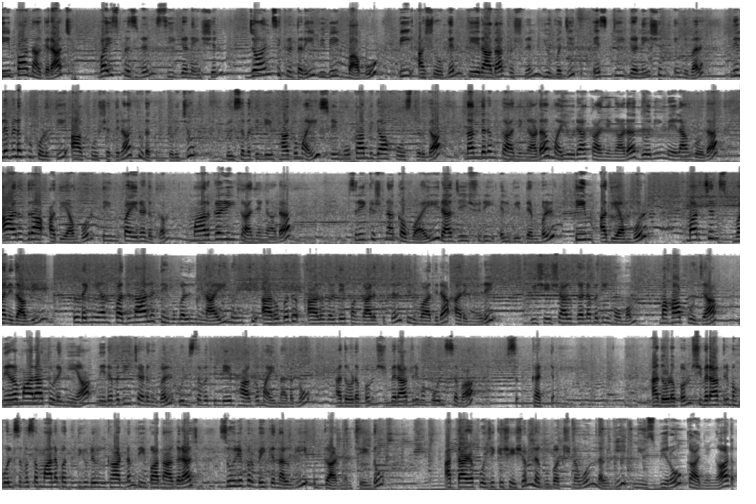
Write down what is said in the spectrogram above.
Deepa Nagaraj vice president C Ganesan joint secretary Vivek Babu P Ashokan K Radhakrishnan Yuvajith S T Ganesan എന്നിവർ നിലവിളക്ക് കൊളുത്തി ആഘോഷത്തിന് തുടക്കം കുറിച്ചു. ഉത്സവത്തിന്റെ ഭാഗമായി Shri Mookambika Hosdurg Nandanam Kanhangad Mayura Kanhangad Dhwani Melankode Arudra Athiyampur team Pairadukkam Margazhi Kanhangad Srikrishna Kavvayi Rajeshwari L V temple team Athiyampur merchants വനിതാ wing തുടങ്ങിയ പതിനാല് ടീമുകളിൽ നിന്നായി നൂറ്റി അറുപത് ആളുകളുടെ പങ്കാളിത്തത്തിൽ തിരുവാതിര അരങ്ങേറി. വിശേഷാൽ ഗണപതി ഹോമം മഹാപൂജ നിറമാല തുടങ്ങിയ നിരവധി ചടങ്ങുകൾ ഉത്സവത്തിന്റെ ഭാഗമായി നടന്നു. അതോടൊപ്പം ശിവരാത്രി മഹോത്സവ സ് അതോടൊപ്പം ശിവരാത്രി മഹോത്സവ സമ്മാന പദ്ധതിയുടെ ഉദ്ഘാടനം ദീപ നാഗരാജ് സൂര്യപ്രഭയ്ക്ക് നൽകി ഉദ്ഘാടനം ചെയ്തു. അത്താഴ പൂജയ്ക്ക് ശേഷം ലഘുഭക്ഷണവും നൽകി ന്യൂസ് ബ്യൂറോ കാഞ്ഞങ്ങാട്.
